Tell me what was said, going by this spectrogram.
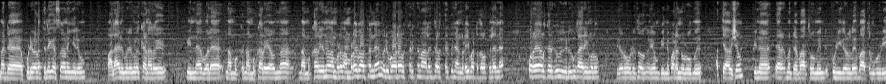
മറ്റേ കുടിവെള്ളത്തിന്റെ കേസാണെങ്കിലും പല അനുകൂല്യങ്ങളും കിണർ പിന്നെ പോലെ നമുക്ക് നമുക്കറിയാവുന്ന നമുക്കറിയുന്ന നമ്മുടെ നമ്മുടെ ഭാഗത്ത് തന്നെ ഒരുപാട് ആൾക്കാർക്ക് നാലഞ്ച് ആൾക്കാർക്ക് ഞങ്ങളുടെ ഈ പട്ടത്തളത്തിൽ തന്നെ കുറേ ആൾക്കാർക്ക് വീടും കാര്യങ്ങളും പിന്നെ റോഡ് സൗകര്യം പിന്നെ പഠന റൂം അത്യാവശ്യം പിന്നെ മറ്റേ ബാത്റൂമിന്റെ കുഴികളിൽ ബാത്റൂം കുഴി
